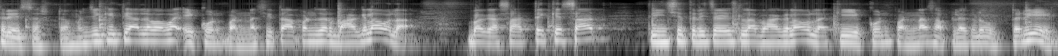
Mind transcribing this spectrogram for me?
त्रेसष्ट. म्हणजे किती आलं बाबा? एकोणपन्नास. इथं आपण जर भाग लावला बघा सात टक्के सात तीनशे त्रेचाळीसला भाग लावला की एकोणपन्नास आपल्याकडे उत्तर येईल.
